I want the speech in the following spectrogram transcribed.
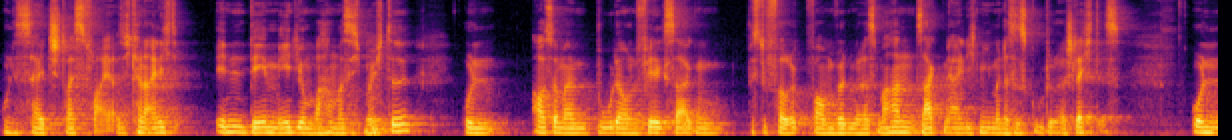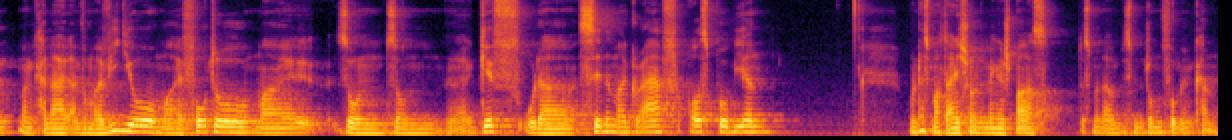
und es ist halt stressfrei. Also ich kann eigentlich in dem Medium machen, was ich möchte und außer meinem Bruder und Felix sagen, bist du verrückt, warum würden wir das machen, sagt mir eigentlich niemand, dass es gut oder schlecht ist. Und man kann halt einfach mal Video, mal Foto, mal so ein, so ein äh, GIF oder Cinemagraph ausprobieren. Und das macht eigentlich schon eine Menge Spaß, dass man da ein bisschen mit rumfummeln kann.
